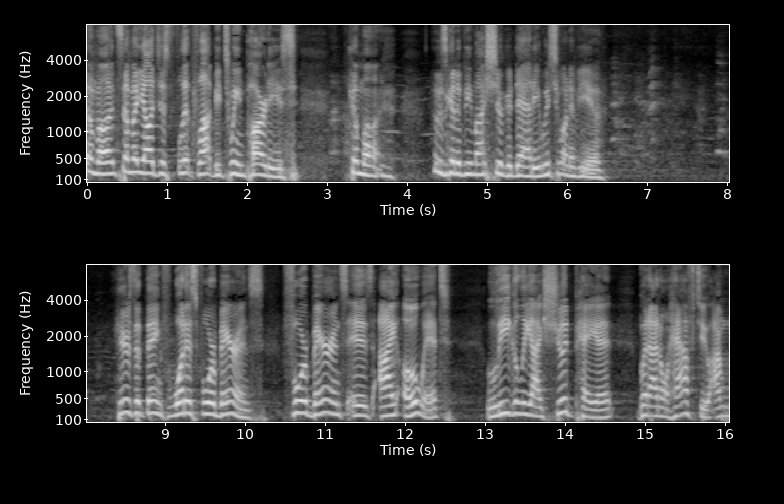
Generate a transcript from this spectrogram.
Come on, some of y'all just flip flop between parties. Come on. Who's to be my sugar daddy? Which one of you? Here's the thing what is forbearance? Forbearance is I owe it. Legally, I should pay it, but I don't have to. I'm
